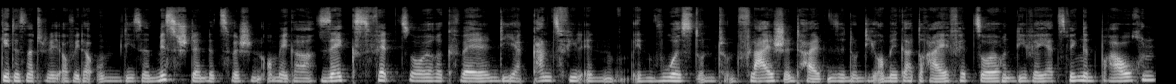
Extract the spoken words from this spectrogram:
geht es natürlich auch wieder um diese Missstände zwischen Omega-6-Fettsäurequellen, die ja ganz viel in, in Wurst und, und Fleisch enthalten sind und die Omega-3-Fettsäuren, die wir ja zwingend brauchen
